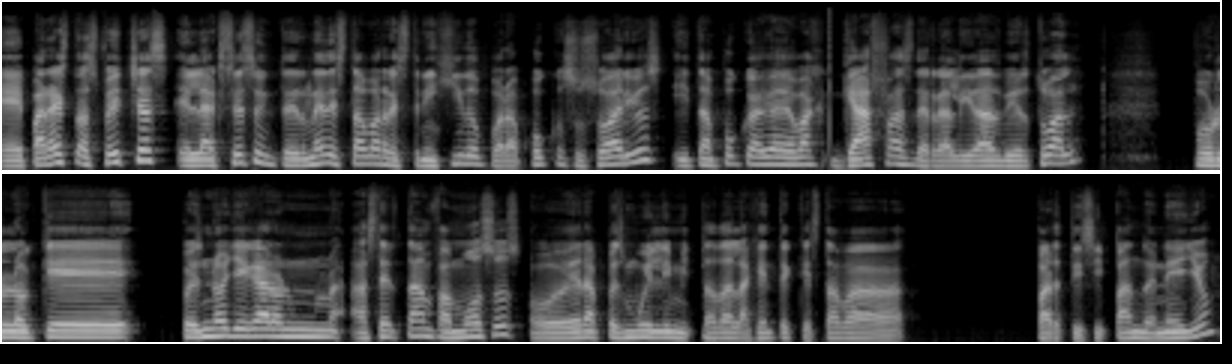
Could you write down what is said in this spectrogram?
eh, para estas fechas, el acceso a Internet estaba restringido para pocos usuarios y tampoco había gafas de realidad virtual, por lo que pues no llegaron a ser tan famosos o era pues muy limitada la gente que estaba participando en ello.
